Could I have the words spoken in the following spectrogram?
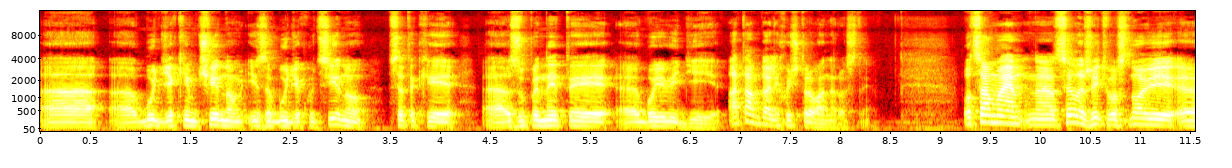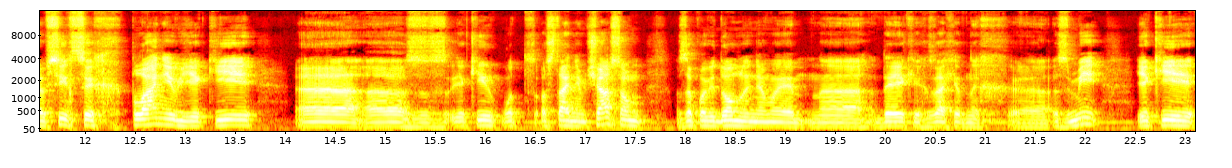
е, е, будь-яким чином і за будь-яку ціну все-таки зупинити бойові дії. А там далі хоч трава не росте. От саме це лежить в основі всіх цих планів, які, які от останнім часом, за повідомленнями деяких західних ЗМІ, які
